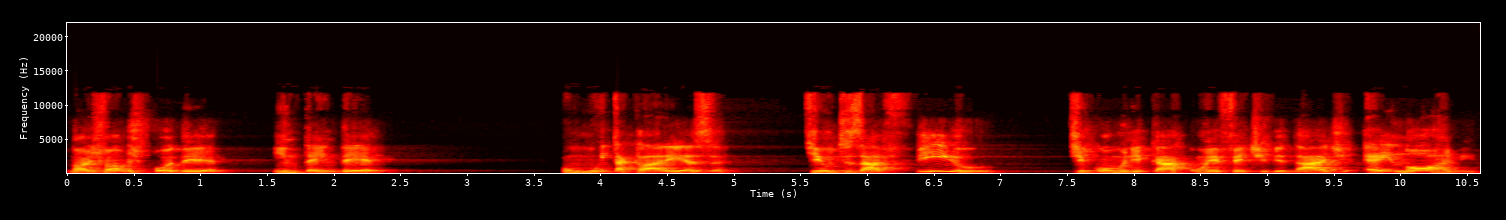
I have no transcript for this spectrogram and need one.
nós vamos poder entender com muita clareza que o desafio de comunicar com efetividade é enorme.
